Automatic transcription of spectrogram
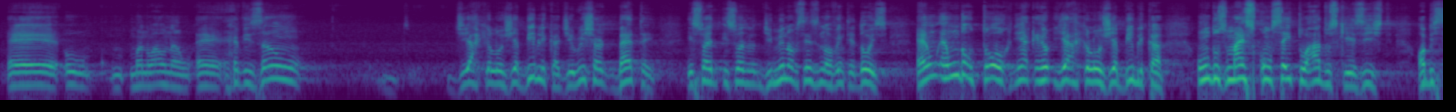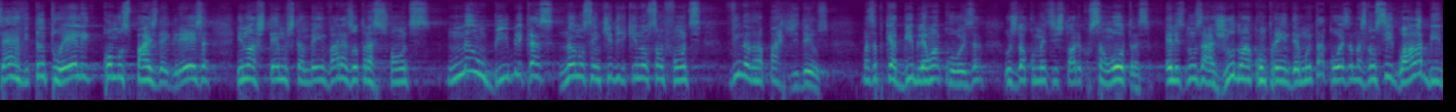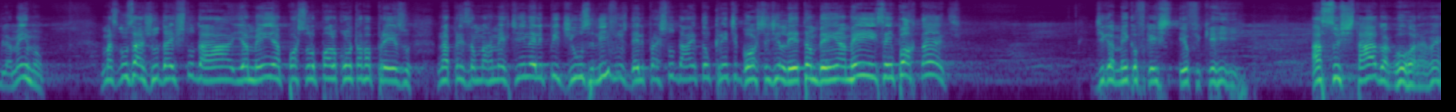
é, o manual não, é revisão de arqueologia bíblica de Richard Betty, isso é, isso é de 1992. É um, é um doutor de arqueologia bíblica, um dos mais conceituados que existe. Observe, tanto ele como os pais da igreja, e nós temos também várias outras fontes, não bíblicas, não no sentido de que não são fontes vindas da parte de Deus, mas é porque a Bíblia é uma coisa, os documentos históricos são outras. Eles nos ajudam a compreender muita coisa, mas não se iguala à Bíblia, amém, irmão? Mas nos ajuda a estudar, e amém. O apóstolo Paulo, quando estava preso na prisão marmertina, ele pediu os livros dele para estudar. Então, o crente gosta de ler também, amém? Isso é importante. Diga amém, que eu fiquei, eu fiquei assustado agora, né?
